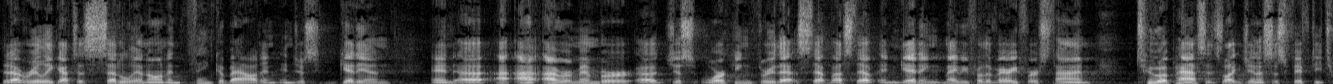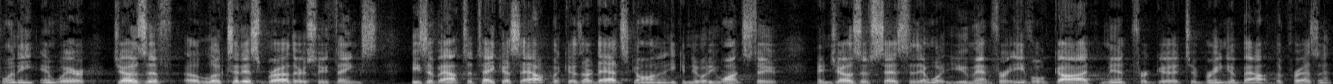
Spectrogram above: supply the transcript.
that I really got to settle in on and think about and, and just get in. And uh, I, I, remember uh, just working through that step by step and getting, maybe for the very first time, to a passage like Genesis 50 20, and where Joseph uh, looks at his brothers who thinks he's about to take us out because our dad's gone and he can do what he wants to. And Joseph says to them, What you meant for evil, God meant for good to bring about the present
